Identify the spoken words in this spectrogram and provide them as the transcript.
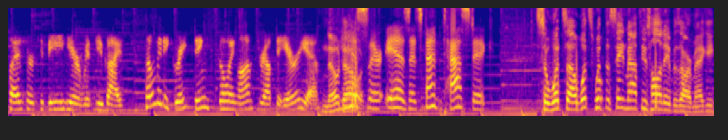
pleasure to be here with you guys. So many great things going on throughout the area. No doubt. Yes, there is. It's fantastic. So what's uh, what's with the St. Matthew's Holiday Bazaar, Maggie?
